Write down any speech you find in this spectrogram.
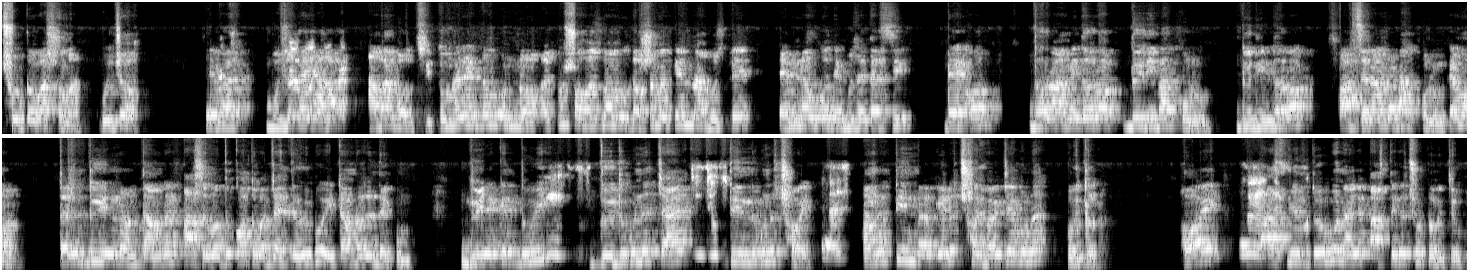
ছোট বা সমান বুঝছ? এবার বুঝে নাই আবার আবার বলছি তোমরা একদম অন্য একটু সহজ ভাবে দশমিকের না বুঝলে এমনি অঙ্ক দিয়ে বুঝাইতেছি। দেখো ধরো আমি ধরো দুই দিয়ে ভাগ করুম দুই দিয়ে ধরো পাঁচের আমরা ভাগ করুম, কেমন? তাহলে দুই এর নামটা আমরা পাঁচের মধ্যে কতবার যাইতে হইব এটা আমরা দেখুন দুই একে দুই দুই দুগুণে চার, তিন দুগুণে ছয়। আমরা তিনবার গেলে ছয় হয়ে যাব না, হইতো না। হয় পাঁচ মিলতে হব নাহলে পাঁচ থেকে ছোট হইতে হব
